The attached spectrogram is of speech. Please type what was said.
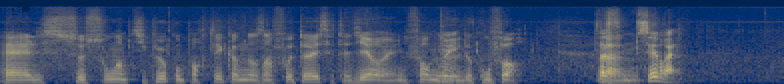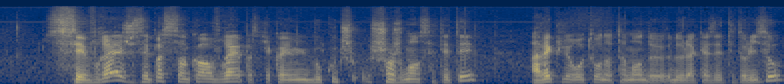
elles se sont un petit peu comportées comme dans un fauteuil, c'est-à-dire une forme de, confort. Euh, c'est vrai. C'est vrai, je ne sais pas si c'est encore vrai, parce qu'il y a quand même eu beaucoup de changements cet été, avec les retours notamment de, de la casette et Tolisso.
